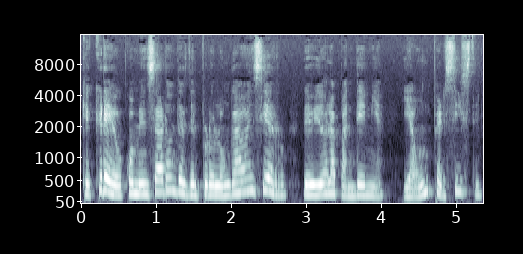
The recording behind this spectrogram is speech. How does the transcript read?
que creo comenzaron desde el prolongado encierro debido a la pandemia y aún persisten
